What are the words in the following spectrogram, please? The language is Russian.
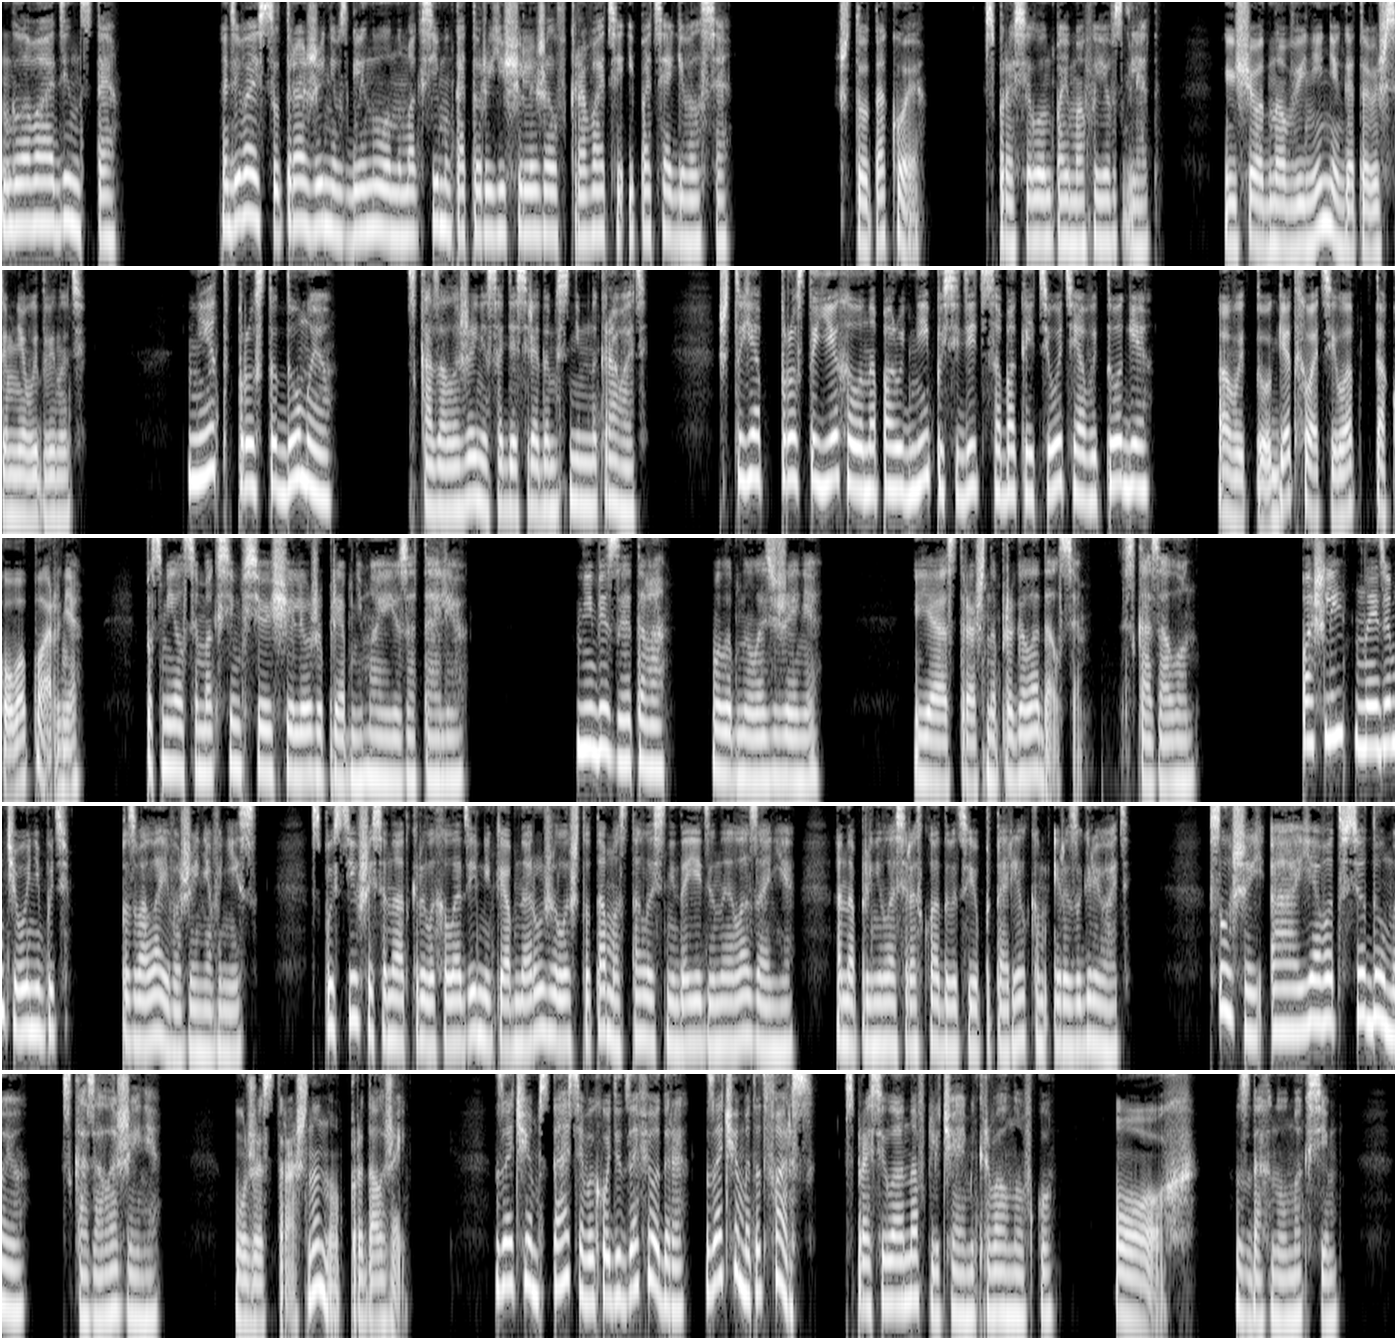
Глава одиннадцатая. Одеваясь с утра, Женя взглянула на Максима, который еще лежал в кровати и потягивался. «Что такое?» — спросил он, поймав ее взгляд. «Еще одно обвинение готовишься мне выдвинуть?» «Нет, просто думаю», — сказала Женя, садясь рядом с ним на кровать, «что я просто ехала на пару дней посидеть с собакой тети, а в итоге...» «А в итоге отхватила такого парня», Посмеялся Максим, все еще лежа, приобнимая ее за талию. «Не без этого», — улыбнулась Женя. «Я страшно проголодался», — сказал он. «Пошли, найдем чего-нибудь», — позвала его Женя вниз. Спустившись, она открыла холодильник и обнаружила, что там осталась недоеденная лазанья. Она принялась раскладывать ее по тарелкам и разогревать. «Слушай, а я вот все думаю», — сказала Женя. Уже страшно, но продолжай. «Зачем Стася выходит за Федора? Зачем этот фарс?» — спросила она, включая микроволновку. «Ох», — вздохнул Максим.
